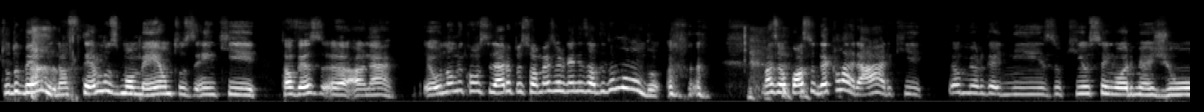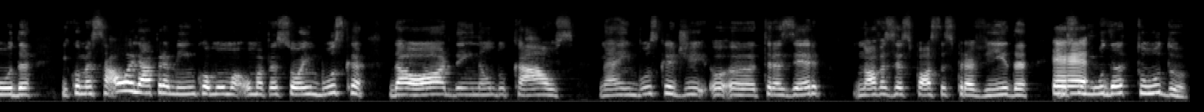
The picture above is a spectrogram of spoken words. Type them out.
Tudo bem, nós temos momentos em que talvez, uh, né? Eu não me considero a pessoa mais organizada do mundo, mas eu posso declarar que eu me organizo, que o Senhor me ajuda e começar a olhar para mim como uma, uma pessoa em busca da ordem, não do caos, né? Em busca de uh, trazer novas respostas para a vida. É... Isso muda tudo.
